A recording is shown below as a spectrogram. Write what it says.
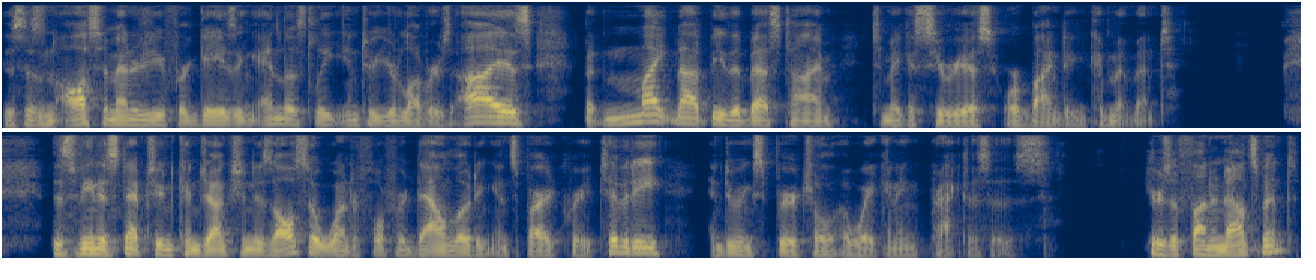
This is an awesome energy for gazing endlessly into your lover's eyes, but might not be the best time to make a serious or binding commitment. This Venus Neptune conjunction is also wonderful for downloading inspired creativity and doing spiritual awakening practices. Here's a fun announcement.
